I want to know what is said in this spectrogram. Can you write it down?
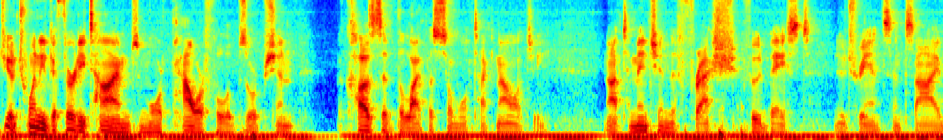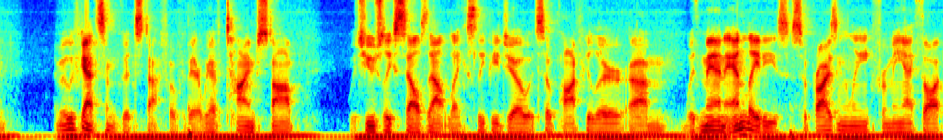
you know, 20 to 30 times more powerful absorption because of the liposomal technology. Not to mention the fresh food based nutrients inside. I mean, we've got some good stuff over there. We have Time Stop, which usually sells out like Sleepy Joe. It's so popular um, with men and ladies. Surprisingly, for me, I thought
